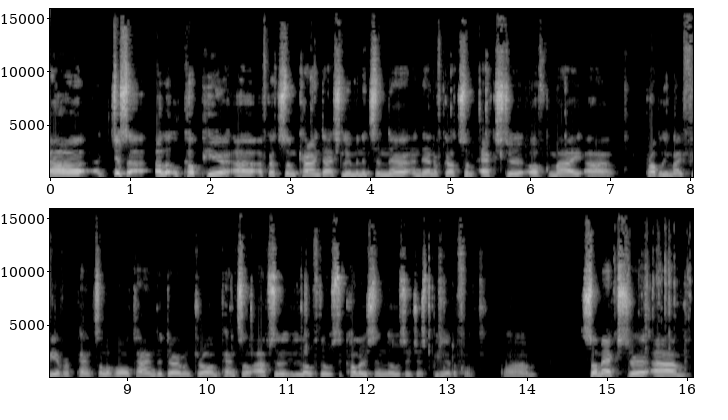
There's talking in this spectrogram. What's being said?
Uh, just a, a little cup here. Uh, I've got some Caran Luminance in there, and then I've got some extra of my uh, probably my favorite pencil of all time, the Derwent drawing pencil. Absolutely love those. The colors in those are just beautiful. Um, some extra um,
